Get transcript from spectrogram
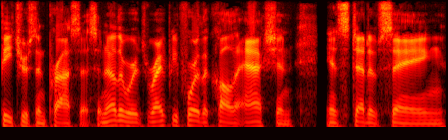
features and process. In other words, right before the call to action, instead of saying,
